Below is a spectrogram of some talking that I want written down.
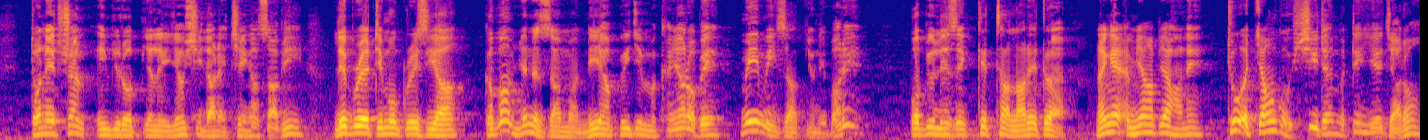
။ Donald Trump အင်ပြူတော်ပြန်လည်ရောက်ရှိလာတဲ့ချိန်ကစပြီး Liberal Democracy ဟာကမ္ဘာမျက်နှာစာမှာနေရာပေးခြင်းမခံရတော့ဘဲမိမ့်မိန်စာပြုနေပါတယ်။ Populism ကစ်ထလာတဲ့အတွက်နိုင်ငံအများအပြားဟာလည်းထိုအကြောင်းကိုရှေ့တန်းမတင်ရဲကြတော့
